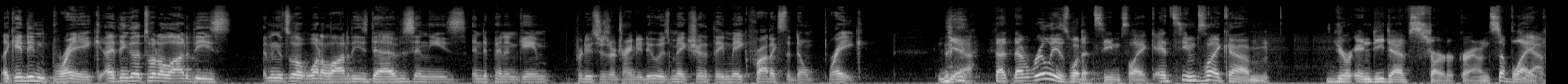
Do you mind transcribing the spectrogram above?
like it didn't break. I think that's what a lot of these I think that's what, a lot of these devs and these independent game producers are trying to do is make sure that they make products that don't break. yeah that that really is what it seems like it seems like um your indie dev starter grounds of like Yeah.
